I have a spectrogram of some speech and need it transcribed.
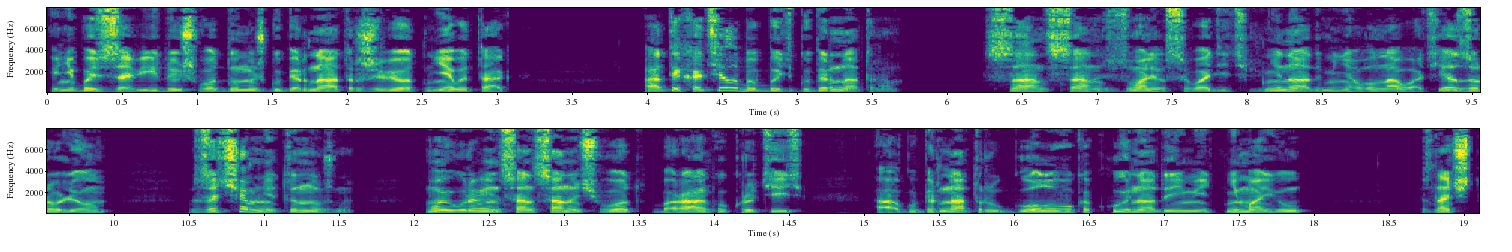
и небось завидуешь, вот думаешь, губернатор живет, не вы так. А ты хотела бы быть губернатором? Сан Саныч, взмолился водитель, не надо меня волновать, я за рулем. зачем мне это нужно? Мой уровень, Сан Саныч, вот, баранку крутить, а губернатору голову какую надо иметь, не мою. Значит,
